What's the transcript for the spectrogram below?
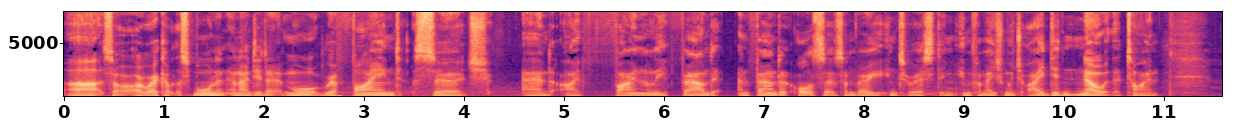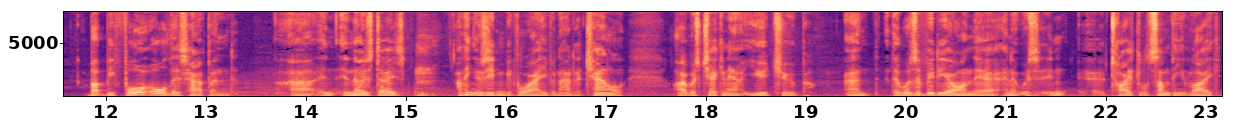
Uh, so I woke up this morning and I did a more refined search and I finally found it and found it also some very interesting information which I didn't know at the time. But before all this happened, uh, in, in those days, I think it was even before I even had a channel, I was checking out YouTube and there was a video on there and it was in, uh, titled something like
